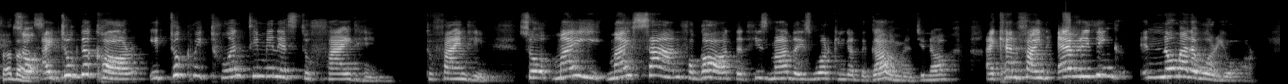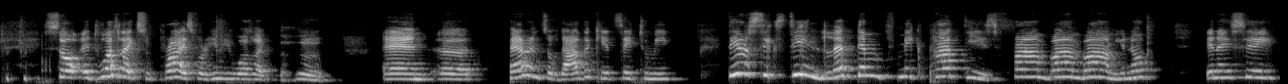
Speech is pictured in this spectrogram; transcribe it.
So. I took the car. It took me 20 minutes to find him, to find him. So my my son forgot that his mother is working at the government, you know. I can find everything no matter where you are. so it was like surprise for him. He was like, "Ugh." and uh, parents of the other kids say to me, they're 16, let them make parties, bam, bam, bam, you know. And I say,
